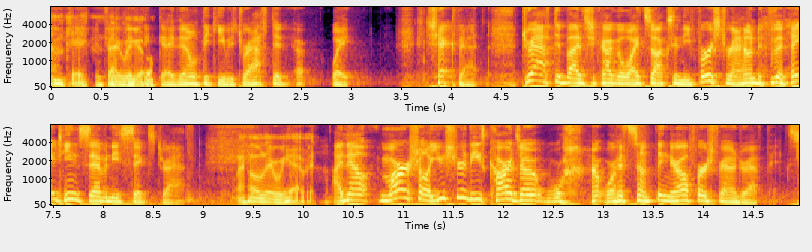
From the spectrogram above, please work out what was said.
Okay, in fact there we I, go. think, I don't think he was drafted uh, wait check that drafted by the chicago white sox in the first round of the 1976 draft Well, there we have it. I now marshall are you sure these cards aren't, aren't worth something they're all first round draft picks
